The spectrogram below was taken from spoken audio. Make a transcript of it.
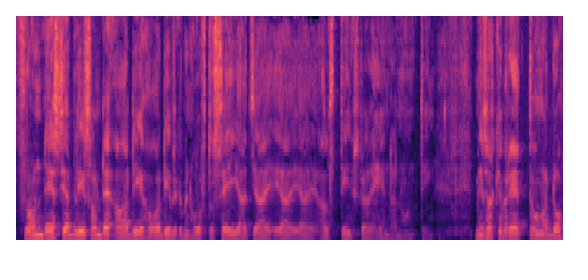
från dess jag blir som det ADHD, brukar min host säga att jag, jag, jag, allting skulle hända någonting. Men så ska jag berätta om att då,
